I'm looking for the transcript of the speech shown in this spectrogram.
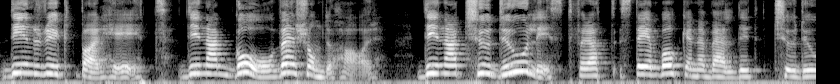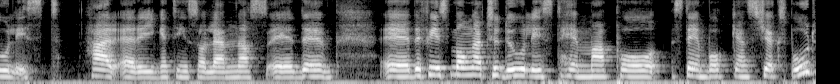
Din ryktbarhet, dina gåvor som du har, dina to-do-list, för att stenbocken är väldigt to-do-list. Här är det ingenting som lämnas. Eh, det, eh, det finns många to-do-list hemma på stenbockens köksbord.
